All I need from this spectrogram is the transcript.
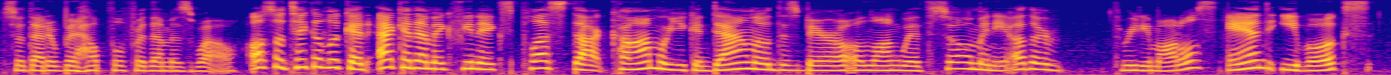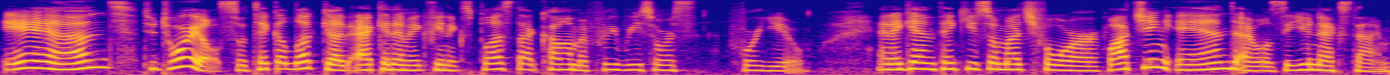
so that it would be helpful for them as well. Also, take a look at academicphoenixplus.com where you can download this barrel along with so many other 3D models and ebooks and tutorials. So take a look at academicphoenixplus.com, a free resource for you. And again, thank you so much for watching, and I will see you next time.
